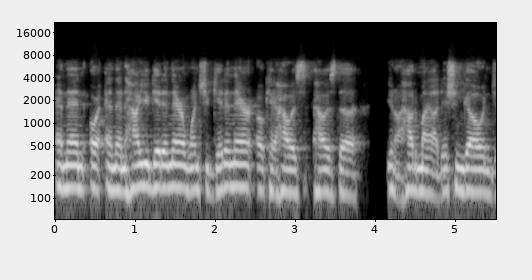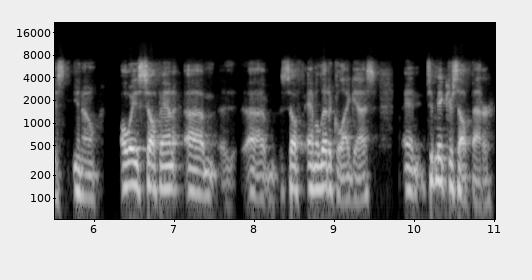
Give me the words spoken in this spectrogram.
and then or and then how you get in there once you get in there okay how is how is the you know how did my audition go? And just you know always self um, uh, self analytical, I guess, and to make yourself better.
